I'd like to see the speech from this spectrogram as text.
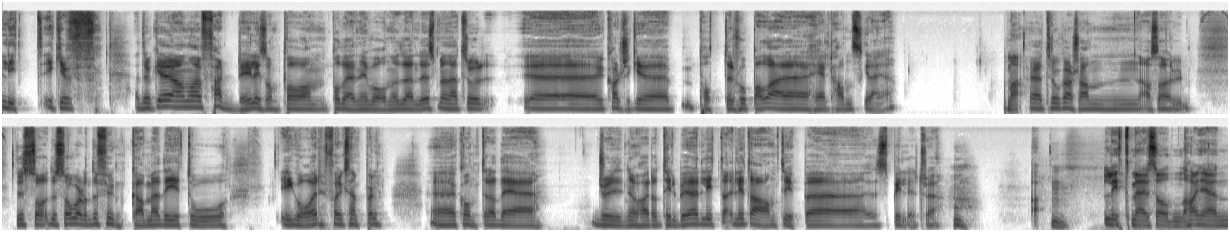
litt ikke, Jeg tror ikke han er ferdig liksom, på, på det nivået nødvendigvis, men jeg tror eh, kanskje ikke Potter-fotball er helt hans greie. Nei. Jeg tror kanskje han altså, du, så, du så hvordan det funka med de to i går, for eksempel, eh, kontra det Jorginho har å tilby. Litt, litt annen type spiller, tror jeg. Litt mer sånn Han er en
